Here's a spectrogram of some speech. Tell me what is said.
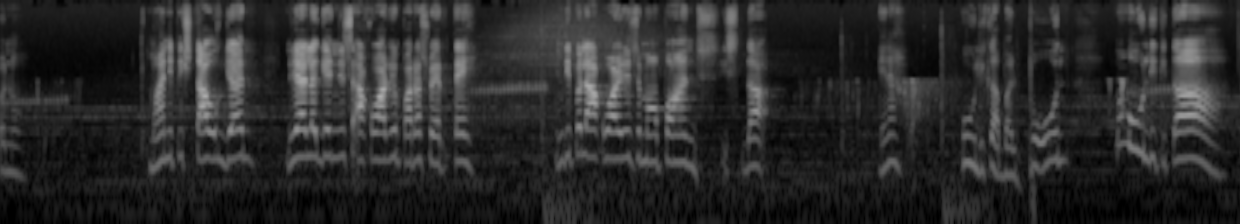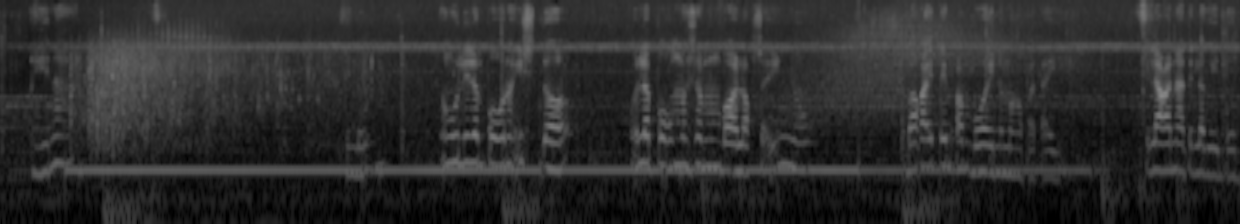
ano. Manipis tawag dyan. Nilalagyan niya sa aquarium para swerte. Hindi pala aquarium sa mga ponds. Isda. Ayun na. Huli ka, balpon. Mahuli kita. Ayun na. Hello? Nahuli lang po ako ng isda. Wala po akong masamang balak sa inyo. Baka ito yung pambuhay ng mga patay. Kailangan natin lagay doon.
